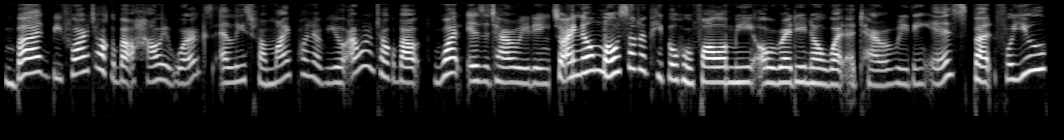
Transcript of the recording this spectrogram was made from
But before I talk about how it works, at least from my point of view, I want to talk about what is a tarot reading. So I know most of the people who follow me already know what a tarot reading is, but for you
